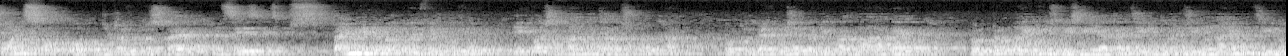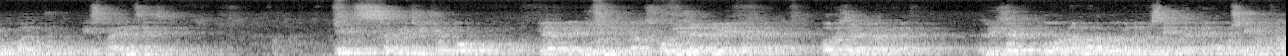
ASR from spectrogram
चौवालीस सौ और जो टर्न प्लस स्क्वायर से प्राइमरी इंटरवल को फिर को ये एक लाख सत्तानवे हज़ार उसको रखा टोटल कैलकुलेशन करने के बाद मान आ गया. टोटल वाइंडिंग स्पेस एरिया था. Zero point zero nine zero इन सभी चीज़ों को कैलकुलेट जो लिखा उसको रिज़ल्ट में ले जाते हैं. और रिज़ल्ट में रखते हैं. रिज़ल्ट और नंबर और नंबर सेम रखते हैं. वो सेवन था.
